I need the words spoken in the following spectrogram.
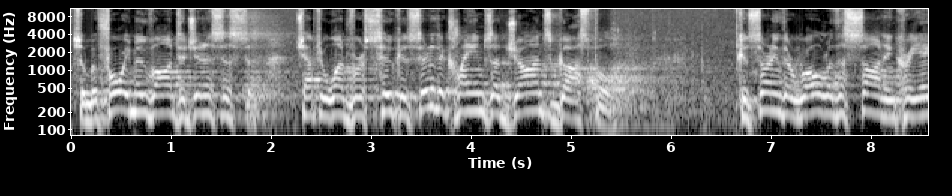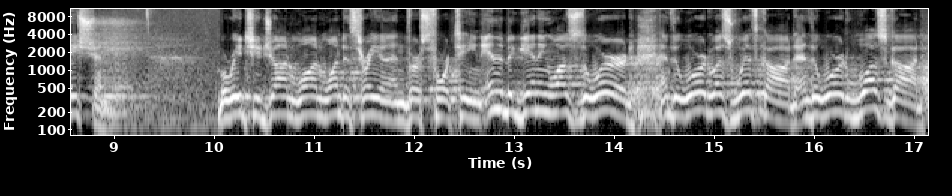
So before we move on to Genesis chapter 1, verse 2, consider the claims of John's gospel concerning the role of the Son in creation. We'll read you John 1 1 to 3 and verse 14. In the beginning was the Word, and the Word was with God, and the Word was God.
